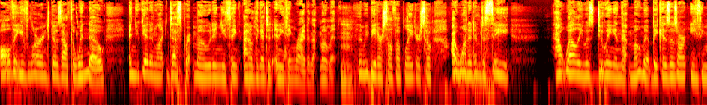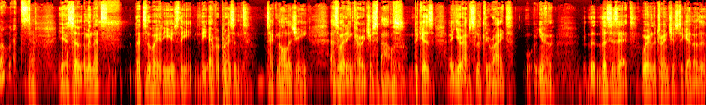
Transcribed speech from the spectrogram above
all that you've learned goes out the window, and you get in like desperate mode, and you think, "I don't think I did anything right in that moment," and then we beat ourselves up later. So I wanted him to see how well he was doing in that moment because those aren't easy moments. Yeah. Yeah, so I mean that's that's the way to use the the ever present technology as a way to encourage your spouse because uh, you're absolutely right. You know, th- this is it. We're in the trenches together. The-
